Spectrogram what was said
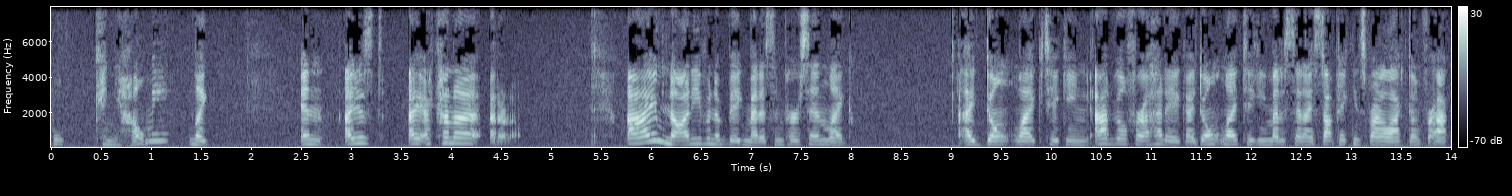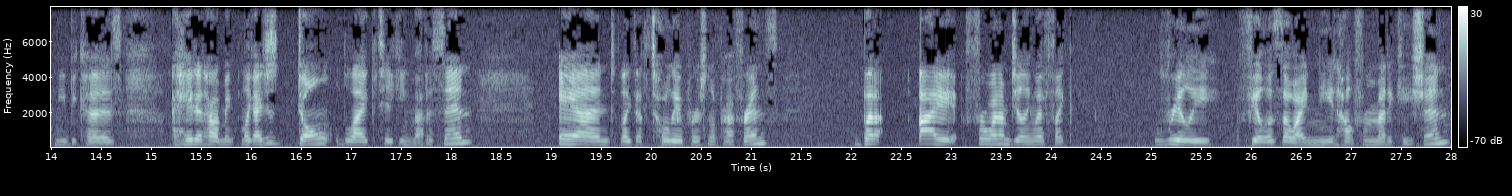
well, can you help me? Like, and I just, I, I kind of, I don't know. I'm not even a big medicine person. Like, I don't like taking Advil for a headache. I don't like taking medicine. I stopped taking spironolactone for acne because I hated how it made, like I just don't like taking medicine and like that's totally a personal preference. But I, for what I'm dealing with, like really feel as though I need help from medication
